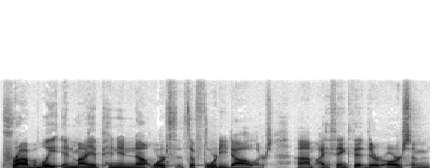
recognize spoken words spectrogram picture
probably, in my opinion, not worth the $40. Um, I think that there are some,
